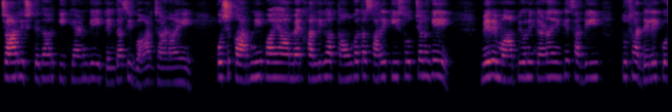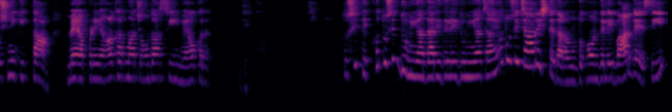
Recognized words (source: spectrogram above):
ਚਾਰ ਰਿਸ਼ਤੇਦਾਰ ਕੀ ਕਹਿਣਗੇ? ਕਹਿੰਦਾ ਸੀ ਬਾਹਰ ਜਾਣਾ ਏ। ਕੁਛ ਕਰ ਨਹੀਂ ਪਾਇਆ। ਮੈਂ ਖਾਲੀ ਹੱਥ ਆਉਂਗਾ ਤਾਂ ਸਾਰੇ ਕੀ ਸੋਚਣਗੇ? ਮੇਰੇ ਮਾਪਿਓ ਨੇ ਕਹਿਣਾ ਹੈ ਕਿ ਸਾਡੀ ਤੂੰ ਸਾਡੇ ਲਈ ਕੁਛ ਨਹੀਂ ਕੀਤਾ। ਮੈਂ ਆਪਣੇ ਆ ਕਰਨਾ ਚਾਹੁੰਦਾ ਸੀ ਮੈਂ ਉਹ ਕਰ ਦੇਖੋ। ਤੁਸੀਂ ਦੇਖੋ, ਤੁਸੀਂ ਦੁਨੀਆਦਾਰੀ ਦੇ ਲਈ ਦੁਨੀਆ ਚ ਆਏ ਹੋ, ਤੁਸੀਂ ਚਾਰ ਰਿਸ਼ਤੇਦਾਰਾਂ ਨੂੰ ਦਿਖਾਉਣ ਦੇ ਲਈ ਬਾਹਰ ਗਏ ਸੀ।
